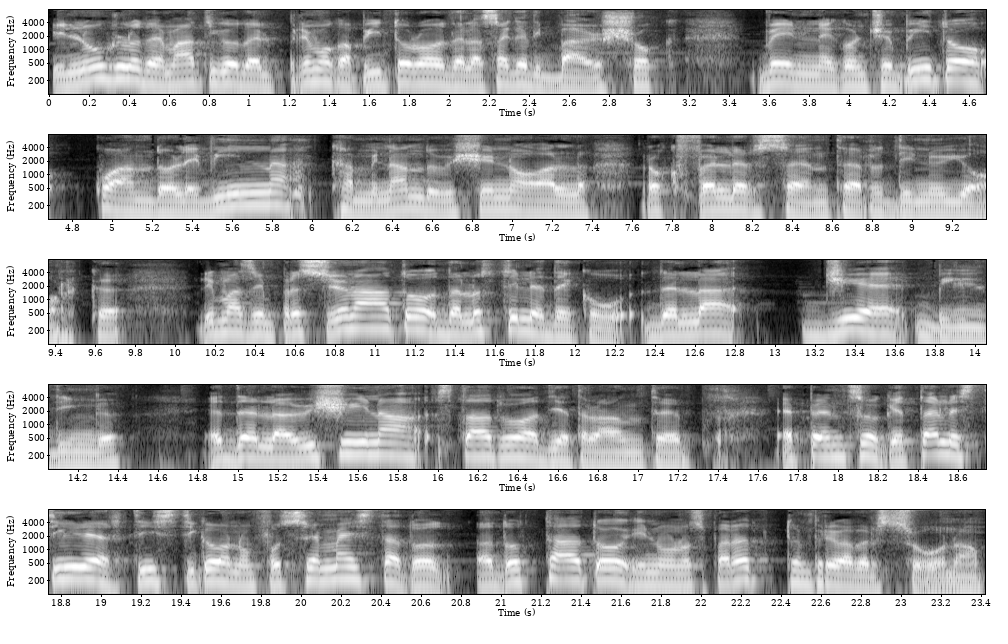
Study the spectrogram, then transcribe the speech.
Il nucleo tematico del primo capitolo della saga di Bioshock venne concepito quando Levin, camminando vicino al Rockefeller Center di New York, rimase impressionato dallo stile deco della GE Building e della vicina statua di Atlante e pensò che tale stile artistico non fosse mai stato adottato in uno sparatutto in prima persona.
